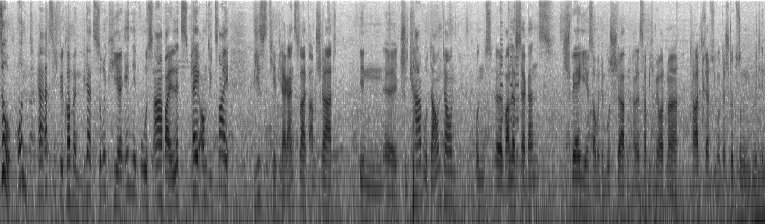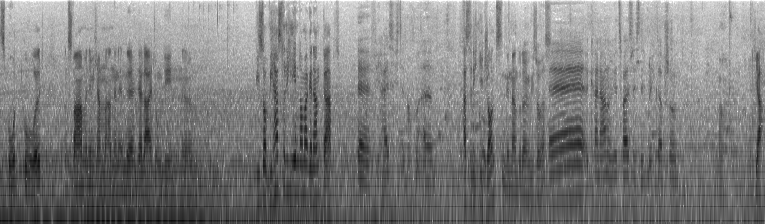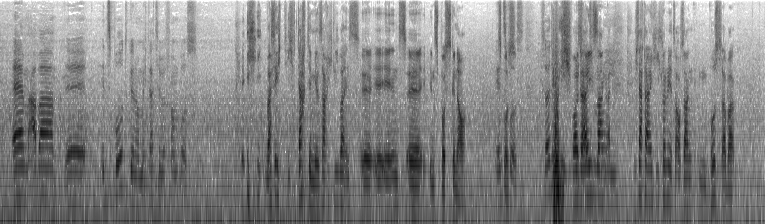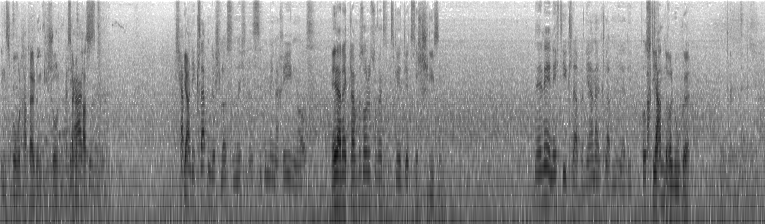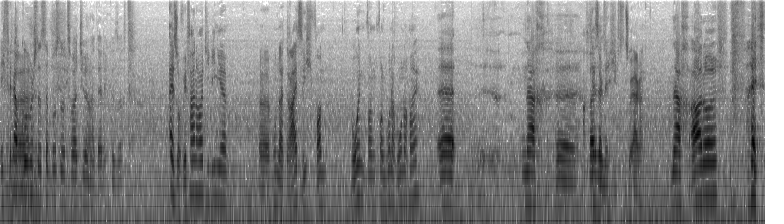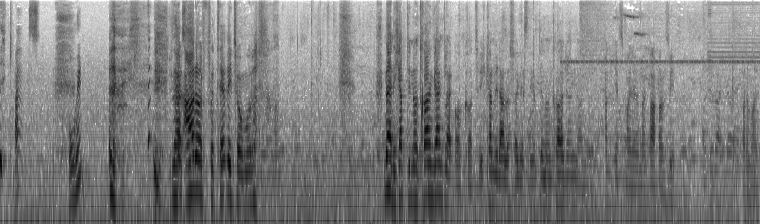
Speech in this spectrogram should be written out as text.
So, und herzlich willkommen wieder zurück hier in den USA bei Let's Play OMSI 2. Wir sind hier wieder ganz live am Start in äh, Chicago Downtown. Und äh, weil das ja ganz schwer hier ist, auch mit dem Bus starten, alles habe ich mir heute mal tatkräftige Unterstützung mit ins Boot geholt. Und zwar haben wir nämlich am anderen Ende der Leitung den... Ähm, wie, so, wie hast du dich eben nochmal genannt gehabt? Äh, wie heiße ich denn nochmal? Ähm, Hast du dich die Johnson genannt oder irgendwie sowas? äh, keine Ahnung, jetzt weiß ich es nicht mehr, ich glaube schon. Ja. Ähm, aber, äh, ins Boot genommen, ich dachte, wir fahren Bus. Ich, ich, was ich, ich dachte mir, sag ich lieber ins, äh, ins, äh, ins Bus, genau. Ins Bus. Bus. Ich, sollte die- Ich wollte eigentlich sagen, die- ich dachte eigentlich, ich könnte jetzt auch sagen in Bus, aber ins Boot hat halt irgendwie schon besser Ja, gepasst. gut. Ich habe Ja. mal die Klappen geschlossen, nicht? Das sieht nämlich nach Regen aus. Nee, deine Klappe solltest du, wenn es geht, jetzt nicht schließen. Nee, nee, nicht die Klappe, die anderen Klappen hier, die Bus. Ach, die andere Luke. Ich finde auch Äh, komisch, dass der Bus nur zwei Türen ja. hat, ehrlich gesagt. Also, wir fahren heute die Linie äh, 130 von wohin, von, von wo nach wo nochmal? Äh, äh, nach, äh, weiß ich nicht. zu ärgern. Nach Adolf, weiß ich Was? Wohin? Nach Adolf Präteritum oder so. Nein, ich habe den neutralen Gang gleich. Oh Gott, ich kann wieder alles vergessen. Ich habe den neutralen Gang angelegt. Ich kann jetzt meine, mein Fahrplan sehen. Warte mal.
